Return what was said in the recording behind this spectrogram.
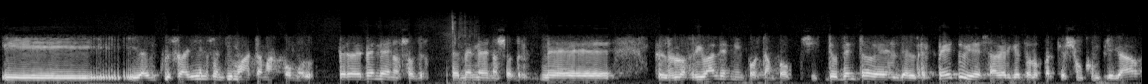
y, incluso ahí nos sentimos hasta más cómodos. Pero depende de nosotros, depende de nosotros. los rivales me importan poco. Si, dentro del respeto y de saber que todos los partidos son complicados,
